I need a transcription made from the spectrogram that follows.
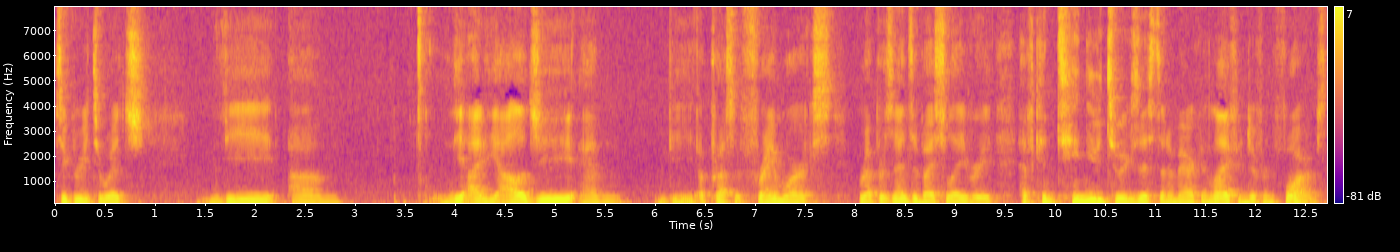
degree to which the um, the ideology and the oppressive frameworks represented by slavery have continued to exist in American life in different forms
